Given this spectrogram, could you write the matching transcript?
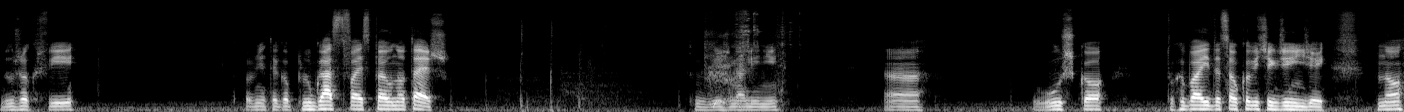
dużo krwi. Pewnie tego plugastwa jest pełno też. Tu gdzieś na linii. A, łóżko. Tu chyba idę całkowicie gdzie indziej. No,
